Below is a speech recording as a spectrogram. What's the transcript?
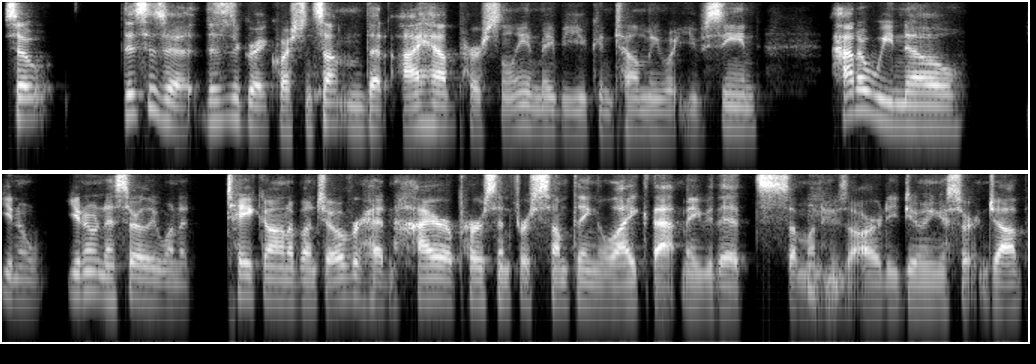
so this is a this is a great question something that i have personally and maybe you can tell me what you've seen how do we know you know you don't necessarily want to take on a bunch of overhead and hire a person for something like that maybe that's someone mm-hmm. who's already doing a certain job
